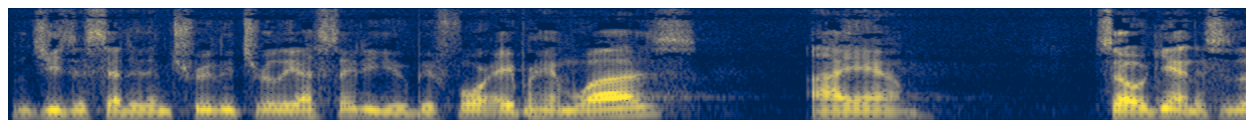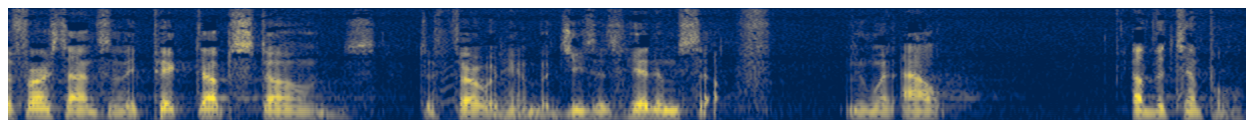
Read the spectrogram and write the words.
And Jesus said to them, Truly, truly, I say to you, before Abraham was, I am. So again, this is the first time. So they picked up stones to throw at him, but Jesus hid himself and went out of the temple.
